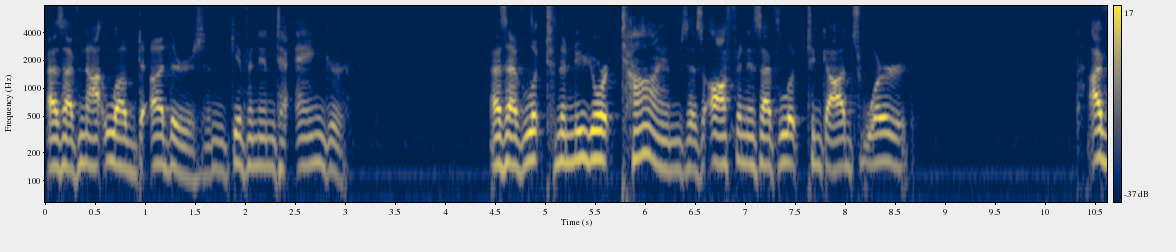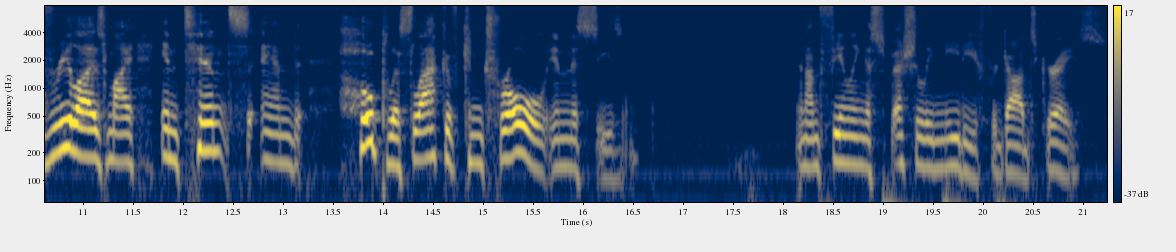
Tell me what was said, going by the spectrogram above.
as I've not loved others and given in to anger, as I've looked to the New York Times as often as I've looked to God's Word. I've realized my intense and hopeless lack of control in this season. And I'm feeling especially needy for God's grace.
